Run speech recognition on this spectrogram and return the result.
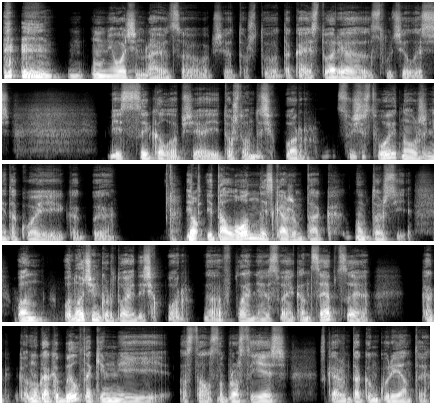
ну, мне очень нравится вообще то, что такая история случилась, весь цикл вообще, и то, что он до сих пор существует, но уже не такой, как бы, Но- эт- эталонный, скажем так. Ну, то есть он, он очень крутой до сих пор, да, в плане своей концепции. Как, ну, как и был, таким и остался. Но просто есть, скажем так, конкуренты,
